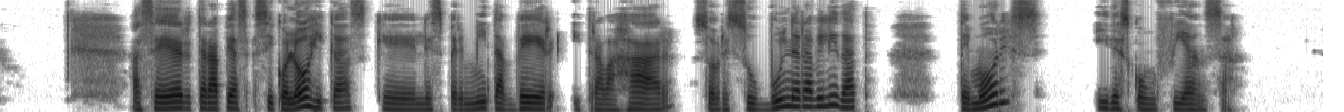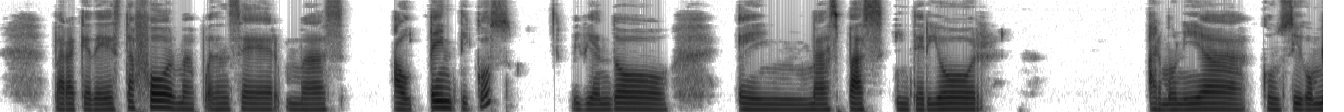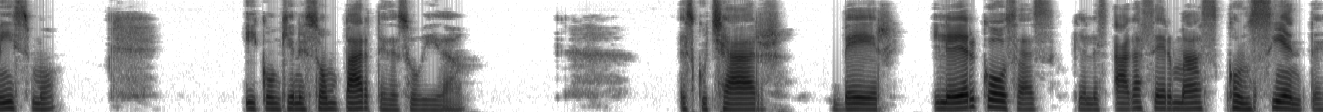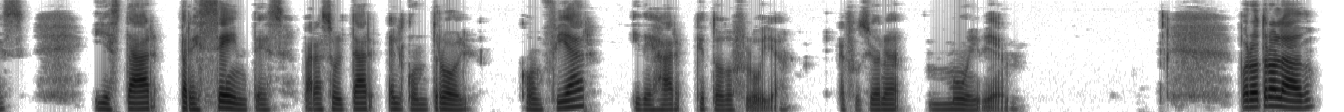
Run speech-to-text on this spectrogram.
Hacer terapias psicológicas que les permita ver y trabajar sobre su vulnerabilidad, temores y desconfianza, para que de esta forma puedan ser más auténticos, viviendo en más paz interior, armonía consigo mismo y con quienes son parte de su vida. Escuchar, ver y leer cosas que les haga ser más conscientes y estar presentes para soltar el control, confiar y dejar que todo fluya. Le funciona muy bien. Por otro lado,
